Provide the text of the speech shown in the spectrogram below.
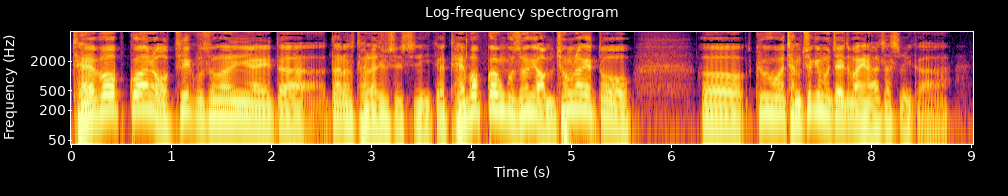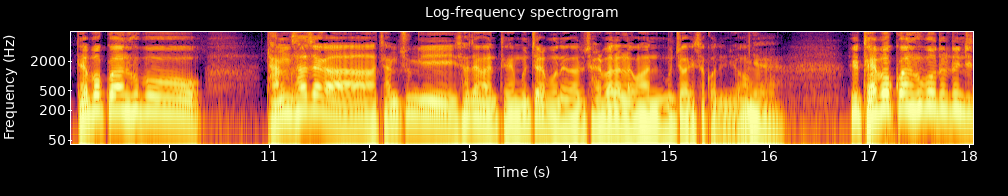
대법관을 어떻게 구성하느냐에 따- 따라서 달라질 수 있으니까 대법관 구성이 엄청나게 또, 어, 그 장충기 문자에도 많이 나왔지 않습니까? 대법관 후보 당사자가 장충기 사장한테 문자를 보내가지고 잘 봐달라고 한 문자가 있었거든요. 예. 이 대법관 후보들도 이제,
